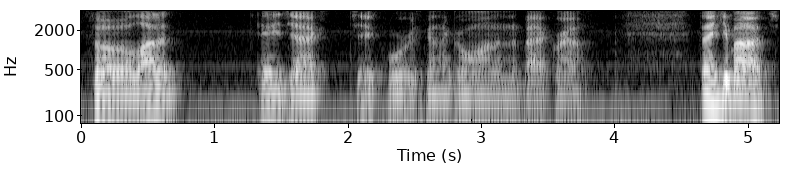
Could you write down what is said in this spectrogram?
So a lot of Ajax jQuery is going to go on in the background. Thank you much.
